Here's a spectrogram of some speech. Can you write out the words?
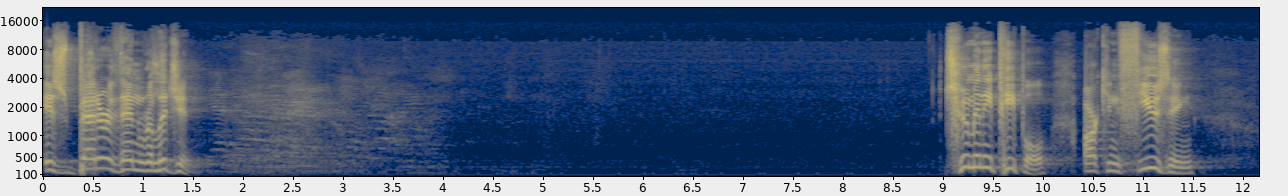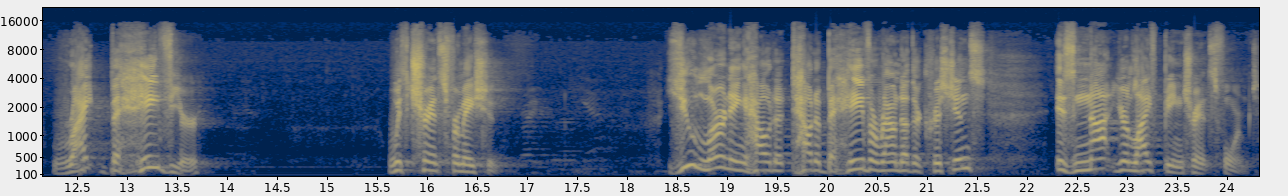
is better than religion. Too many people are confusing right behavior with transformation. You learning how to, how to behave around other Christians is not your life being transformed.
